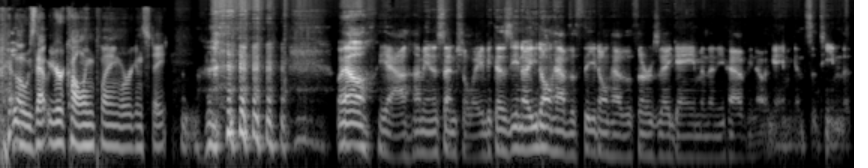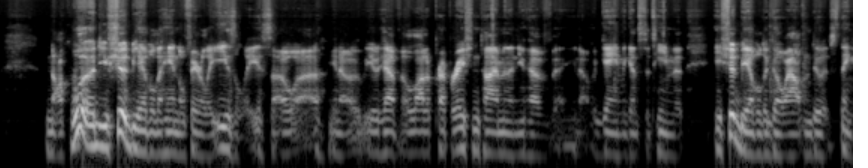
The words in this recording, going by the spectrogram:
oh is that what you're calling playing Oregon State? Well, yeah, I mean, essentially, because you know you don't have the you don't have the Thursday game, and then you have you know a game against a team that, knock wood, you should be able to handle fairly easily. So uh, you know you have a lot of preparation time, and then you have you know a game against a team that he should be able to go out and do his thing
